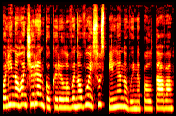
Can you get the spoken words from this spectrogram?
Поліна Гончаренко, Кирило Виновой, Суспільне новини Полтава.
